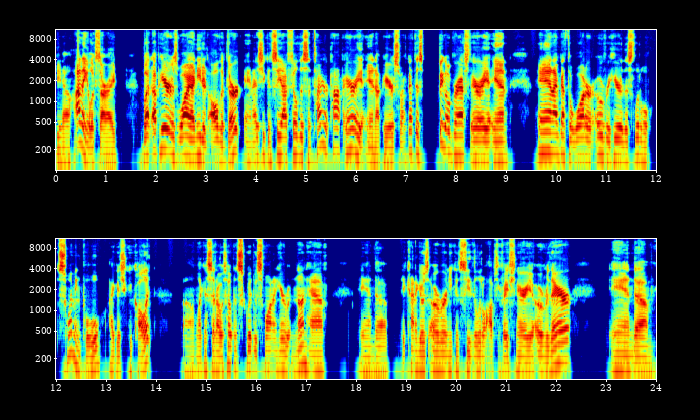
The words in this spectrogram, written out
you know, I think it looks alright. But up here is why I needed all the dirt, and as you can see, I filled this entire top area in up here. So I've got this big old grassed area in, and I've got the water over here, this little swimming pool, I guess you could call it. Um, like I said, I was hoping squid would spawn in here, but none have. And uh, it kind of goes over, and you can see the little observation area over there. And um,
